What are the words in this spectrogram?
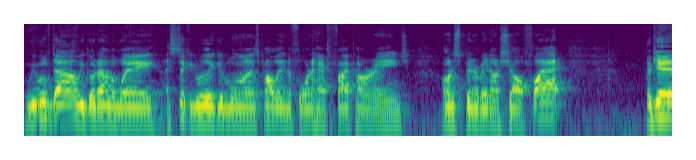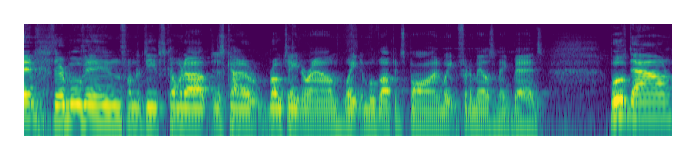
we move down. We go down the way. I stick a really good one. It's probably in the four and a half to five pound range on a spinnerbait on a shallow flat. Again, they're moving from the deeps coming up, just kind of rotating around, waiting to move up and spawn, waiting for the males to make beds. Move down.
